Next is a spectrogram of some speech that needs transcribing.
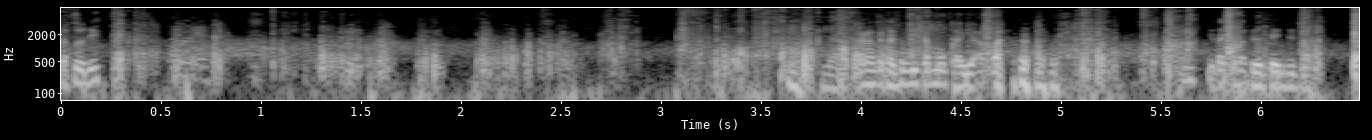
Kita. Boleh. Nah, sekarang tergantung kita mau kayak apa. kita coba ceritain dulu.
